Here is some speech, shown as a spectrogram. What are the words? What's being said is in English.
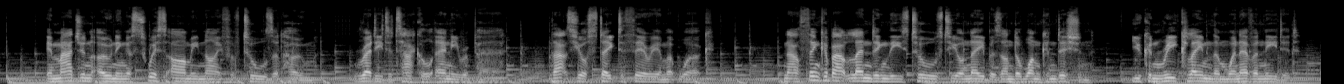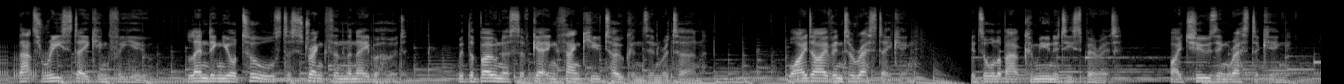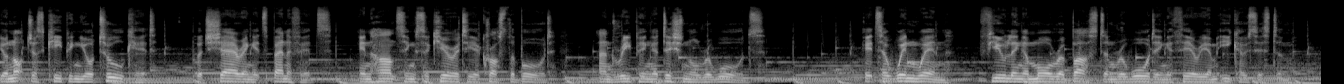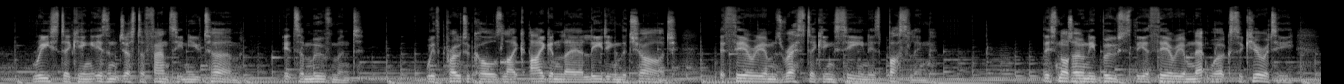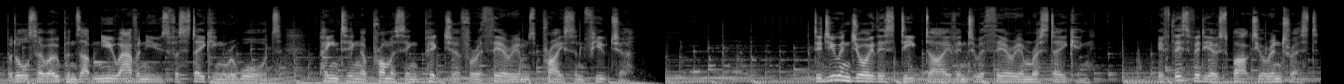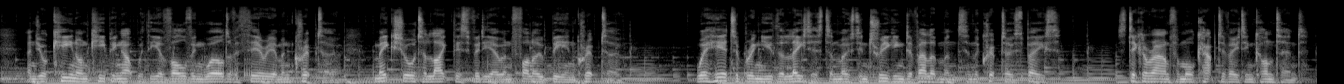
Imagine owning a Swiss Army knife of tools at home, ready to tackle any repair. That's your staked Ethereum at work. Now think about lending these tools to your neighbors under one condition. You can reclaim them whenever needed. That's restaking for you, lending your tools to strengthen the neighborhood, with the bonus of getting thank you tokens in return. Why dive into restaking? It's all about community spirit. By choosing restaking, you're not just keeping your toolkit, but sharing its benefits, enhancing security across the board, and reaping additional rewards. It's a win-win, fueling a more robust and rewarding Ethereum ecosystem. Restaking isn't just a fancy new term, it's a movement. With protocols like Eigenlayer leading the charge, Ethereum's restaking scene is bustling. This not only boosts the Ethereum network's security, but also opens up new avenues for staking rewards, painting a promising picture for Ethereum's price and future. Did you enjoy this deep dive into Ethereum restaking? If this video sparked your interest and you're keen on keeping up with the evolving world of Ethereum and crypto, make sure to like this video and follow BeInCrypto. We're here to bring you the latest and most intriguing developments in the crypto space. Stick around for more captivating content.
